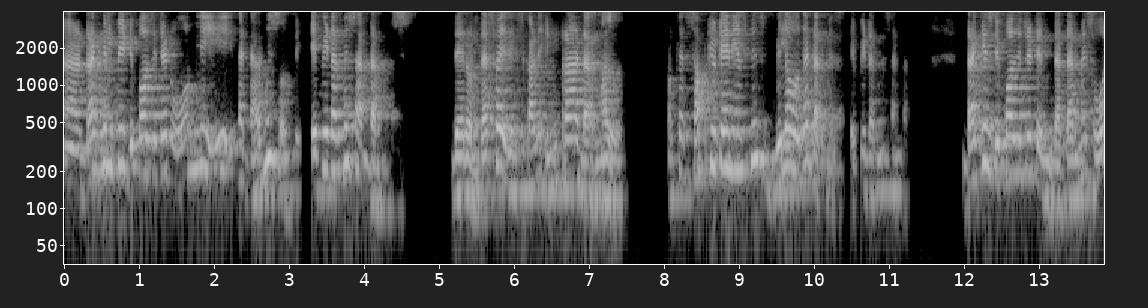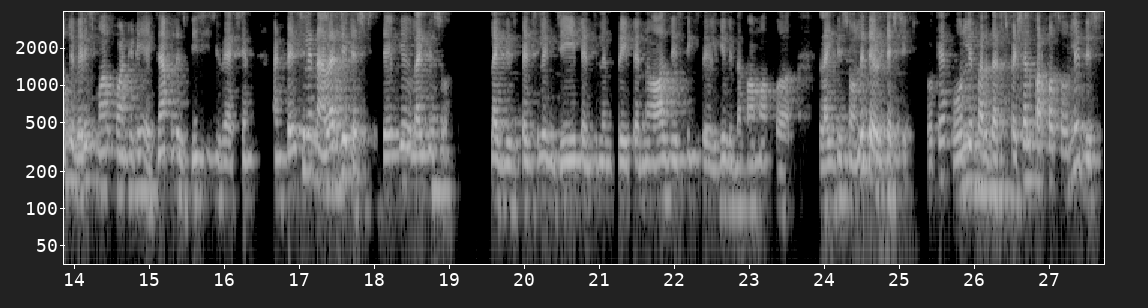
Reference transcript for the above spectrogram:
uh, drug will be deposited only in the dermis only, epidermis or dermis. There only. That's why it's called intradermal. Okay, subcutaneous means below the dermis, epidermis and dermis. Drug is deposited in the dermis only very small quantity. Example is BCG vaccine and penicillin allergy test. They will give like this one, like this penicillin G, penicillin prepen, all these things they will give in the form of uh, like this only. They will test it. Okay, only for that special purpose only this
